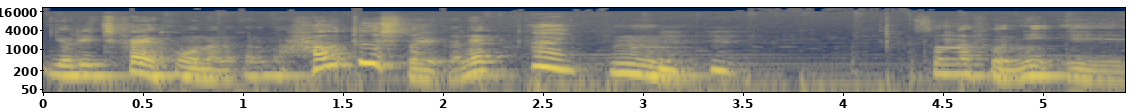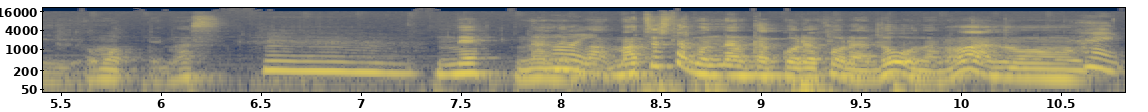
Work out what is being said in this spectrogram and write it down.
より近い方なのかな、まあ、ハウトゥー誌というかね、はい。うん。そんな風にえー思ってます。うん。ね、なんで、はい。まあ、松下君なんかこれほらどうなの？あの、はい。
